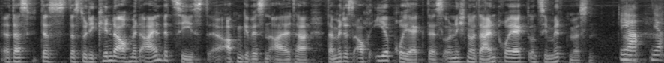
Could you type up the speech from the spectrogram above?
äh, dass, dass, dass du die Kinder auch mit einbeziehst äh, ab einem gewissen Alter, damit es auch ihr Projekt ist und nicht nur dein Projekt und sie mit müssen. Ja, ja. ja.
